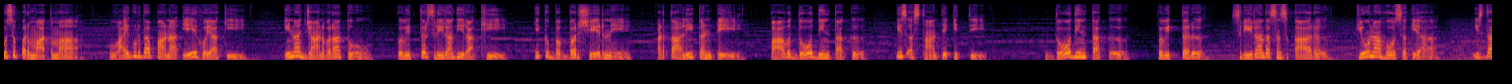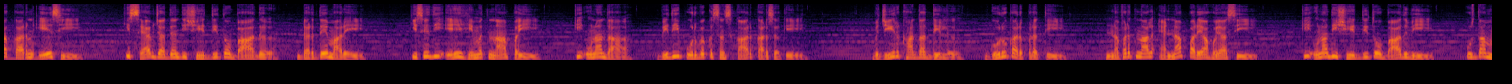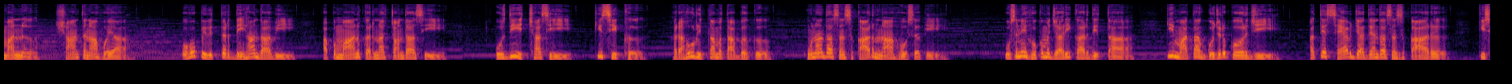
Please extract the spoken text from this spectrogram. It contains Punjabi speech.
ਉਸ ਪਰਮਾਤਮਾ ਵਾਹਿਗੁਰੂ ਦਾ ਭਾਣਾ ਇਹ ਹੋਇਆ ਕਿ ਇਹਨਾਂ ਜਾਨਵਰਾਂ ਤੋਂ ਪਵਿੱਤਰ ਸਰੀਰਾਂ ਦੀ ਰਾਖੀ ਇੱਕ ਬੱਬਰ ਸ਼ੇਰ ਨੇ 48 ਘੰਟੇ ਭਾਵ 2 ਦਿਨ ਤੱਕ ਇਸ ਅਸਥਾਨ ਤੇ ਕੀਤੀ। 2 ਦਿਨ ਤੱਕ ਪਵਿੱਤਰ ਸਰੀਰਾਂ ਦਾ ਸੰਸਕਾਰ ਕਿਉਂ ਨਾ ਹੋ ਸਕਿਆ, ਇਸ ਦਾ ਕਾਰਨ ਇਹ ਸੀ ਕਿ ਸਹਿਬਜ਼ਾਦਿਆਂ ਦੀ ਸ਼ਹੀਦੀ ਤੋਂ ਬਾਅਦ ਡਰਦੇ ਮਾਰੇ। ਕਿਸੇ ਦੀ ਇਹ ਹਿੰਮਤ ਨਾ ਪਈ ਕਿ ਉਹਨਾਂ ਦਾ ਵਿਧੀ ਪੂਰਵਕ ਸੰਸਕਾਰ ਕਰ ਸਕੇ। ਵਜ਼ੀਰ ਖਾਨ ਦਾ ਦਿਲ ਗੁਰੂ ਘਰ ਪ੍ਰਤੀ ਨਫ਼ਰਤ ਨਾਲ ਇੰਨਾ ਭਰਿਆ ਹੋਇਆ ਸੀ ਕਿ ਉਹਨਾਂ ਦੀ ਸ਼ਹੀਦੀ ਤੋਂ ਬਾਅਦ ਵੀ ਉਸ ਦਾ ਮਨ ਸ਼ਾਂਤ ਨਾ ਹੋਇਆ। ਉਹ ਪਵਿੱਤਰ ਦੇਹਾਂ ਦਾ ਵੀ ਅਪਮਾਨ ਕਰਨਾ ਚਾਹੁੰਦਾ ਸੀ। ਉਸ ਦੀ ਇੱਛਾ ਸੀ ਕਿ ਸਿੱਖ ਰਾਹੂ ਰੀਤਾਂ ਮੁਤਾਬਕ ਉਹਨਾਂ ਦਾ ਸੰਸਕਾਰ ਨਾ ਹੋ ਸਕੇ। ਉਸਨੇ ਹੁਕਮ ਜਾਰੀ ਕਰ ਦਿੱਤਾ ਕਿ ਮਾਤਾ ਗੁਜਰ ਕੌਰ ਜੀ ਅਤੇ ਸਾਹਿਬਜ਼ਾਦਿਆਂ ਦਾ ਸੰਸਕਾਰ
